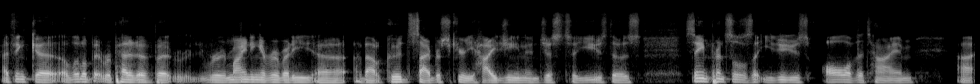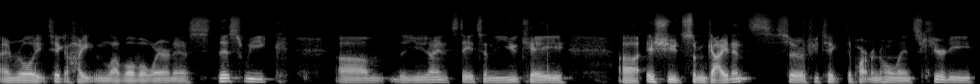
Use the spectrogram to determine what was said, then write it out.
I think uh, a little bit repetitive, but reminding everybody uh, about good cybersecurity hygiene and just to use those same principles that you use all of the time uh, and really take a heightened level of awareness. This week, um, the United States and the UK uh, issued some guidance. So if you take Department of Homeland Security,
